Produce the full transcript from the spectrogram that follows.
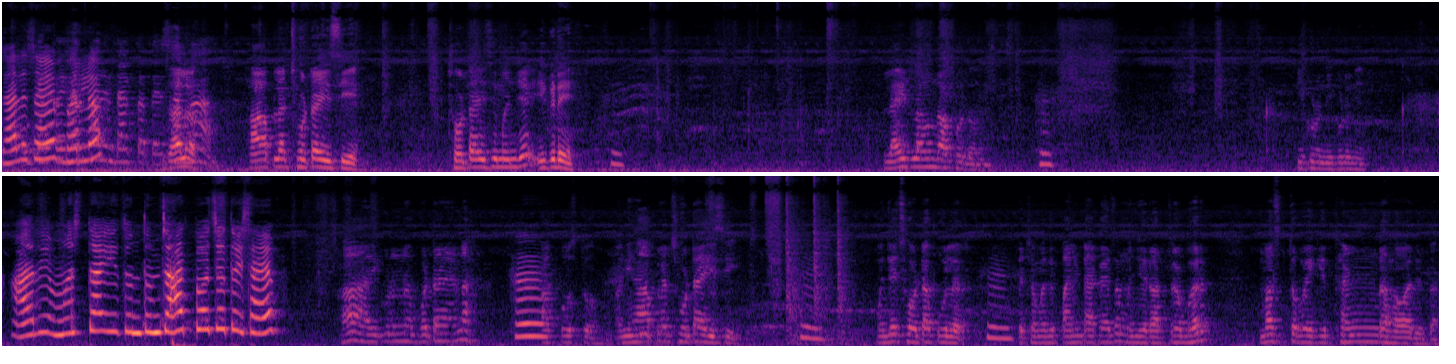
झालं साहेब भरलं? झालं. हा आपला छोटा एसी आहे. छोटा एसी म्हणजे इकडे. लाइट लावून दाखवतो मी. इकडून इकडून ये. अरे मस्त आहे इथून. तुमचा हात पोहोचवतोय साहेब. हा इकडून बटन आहे ना. हं, हात पोचतो. आणि हा आपला छोटा एसी म्हणजे छोटा कूलर. त्याच्यामध्ये पाणी टाकायचं म्हणजे रात्रभर मस्त पैकी थंड हवा देतात.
